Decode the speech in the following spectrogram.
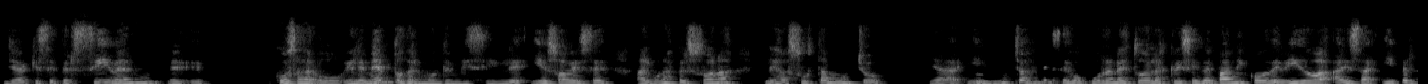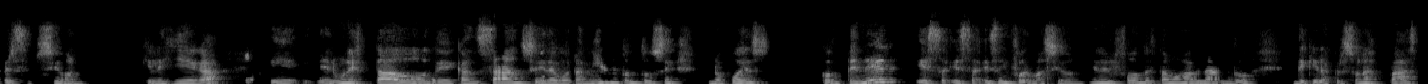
ya que se perciben eh, eh, cosas o elementos del mundo invisible, y eso a veces a algunas personas les asusta mucho y muchas veces ocurren esto de las crisis de pánico debido a, esa hiperpercepción que les llega eh, en un estado de cansancio y de agotamiento, entonces no pueden contener esa, esa, información. En el fondo estamos hablando de que las personas paz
